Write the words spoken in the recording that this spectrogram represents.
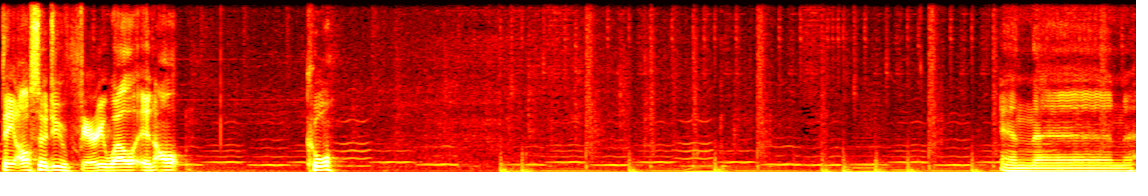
They also do very well in alt. Cool. And then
